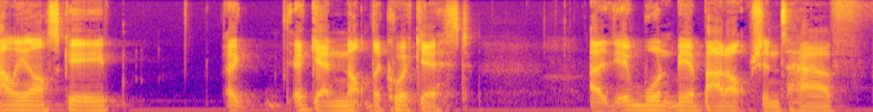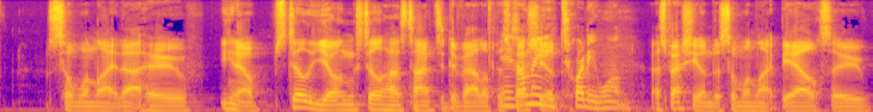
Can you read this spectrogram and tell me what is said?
Alioski, again, not the quickest. Uh, It wouldn't be a bad option to have someone like that who, you know, still young, still has time to develop, He's especially only 21. especially under someone like Bielsa who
